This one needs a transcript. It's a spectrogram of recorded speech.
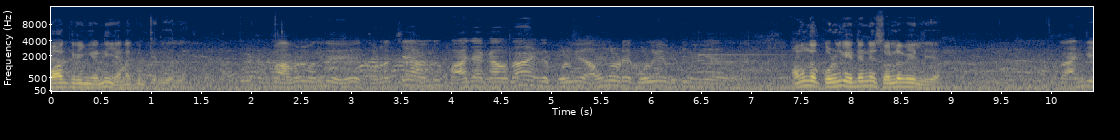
பார்க்குறீங்கன்னு எனக்கும் தெரியலை. இப்போ அவர் வந்து தொடர்ச்சியாக வந்து பாஜகவை தான் எங்கள் கொள்கை அவங்களுடைய கொள்கையை பற்றி நீங்கள் அவங்க கொள்கை என்னன்னே சொல்லவே இல்லையா. அஞ்சு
